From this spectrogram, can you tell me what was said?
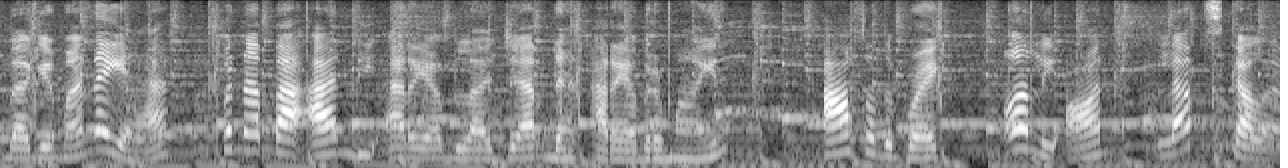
Bagaimana ya penataan di area belajar dan area bermain? After the break, only on Let's Color.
